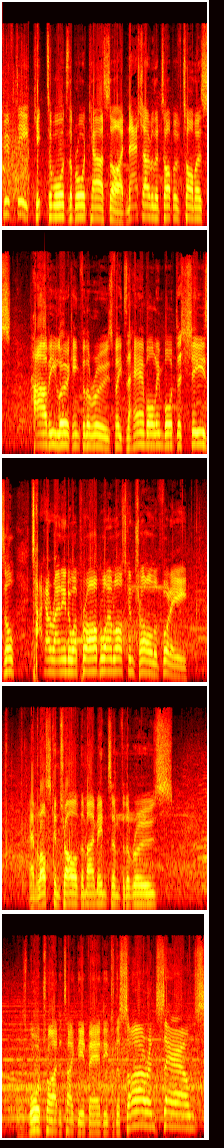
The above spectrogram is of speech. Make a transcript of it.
50. Kick towards the broadcast side. Nash over the top of Thomas. Harvey lurking for the Roos. Feeds the handball inboard to Sheezel. Tucker ran into a problem, lost control of footy. And lost control of the momentum for the Roos. Ward tried to take the advantage. The siren sounds.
